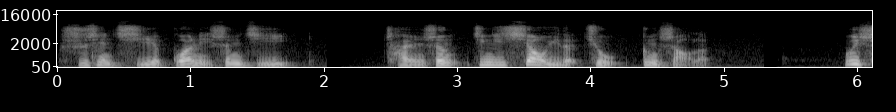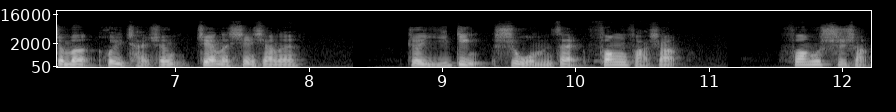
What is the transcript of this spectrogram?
实现企业管理升级、产生经济效益的就更少了。为什么会产生这样的现象呢？这一定是我们在方法上、方式上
